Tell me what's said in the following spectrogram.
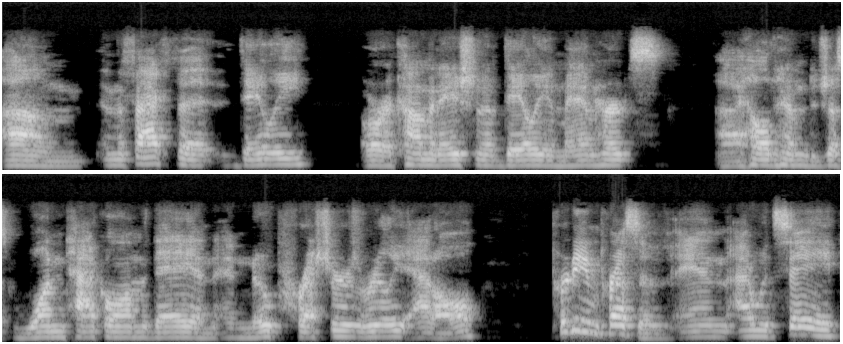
Um, and the fact that Daley or a combination of Daley and Manhertz uh, held him to just one tackle on the day and, and no pressures really at all, pretty impressive. And I would say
